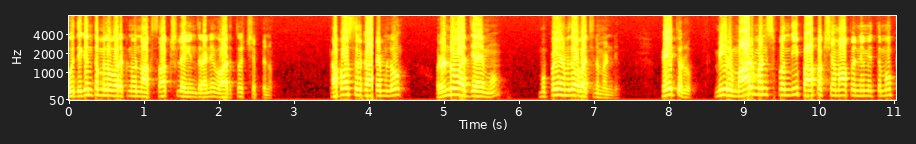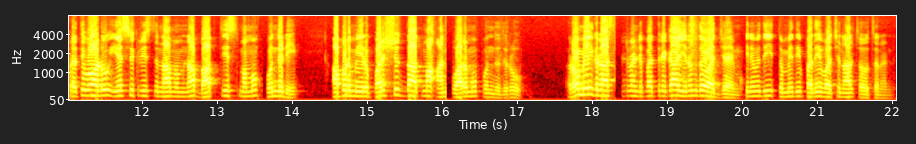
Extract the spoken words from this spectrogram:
బుదిగింతముల వరకును నాకు సాక్షులయ్యిందిరని వారితో చెప్పాను. అపోస్తుల కార్యములు రెండవ అధ్యాయము ముప్పై ఎనిమిదవ వచనం అండి పేతురు మీరు మారు మనసు పొంది పాప క్షమాపణ నిమిత్తము ప్రతివాడు యేసుక్రీస్తు నామంన బాప్తిస్మము పొందిడి. అప్పుడు మీరు పరిశుద్ధాత్మ అను వరము పొందుదురు. రోమిల్కి రాసినటువంటి పత్రిక ఎనిమిదవ అధ్యాయము ఎనిమిది తొమ్మిది పది వచనాలు చదువుతానండి.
